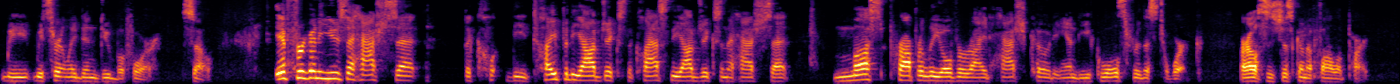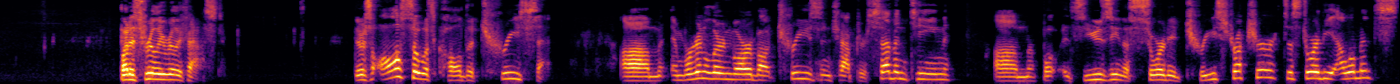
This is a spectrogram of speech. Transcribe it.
we we certainly didn't do before. So, if we're going to use a hash set, the the type of the objects, the class of the objects in the hash set must properly override hash code and equals for this to work, or else it's just going to fall apart. But it's really really fast. There's also what's called a tree set. Um, and we're going to learn more about trees in chapter 17, um, but it's using a sorted tree structure to store the elements.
